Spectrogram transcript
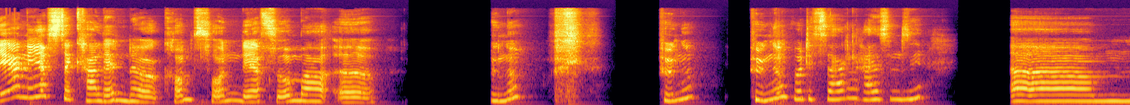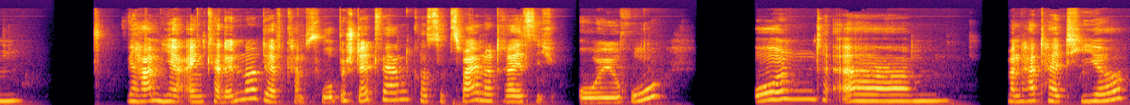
Der nächste Kalender kommt von der Firma äh, Pünge. Pünge? Pünge, würde ich sagen, heißen sie. Ähm, wir haben hier einen Kalender, der kann vorbestellt werden, kostet 230 Euro. Und ähm, man hat halt hier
